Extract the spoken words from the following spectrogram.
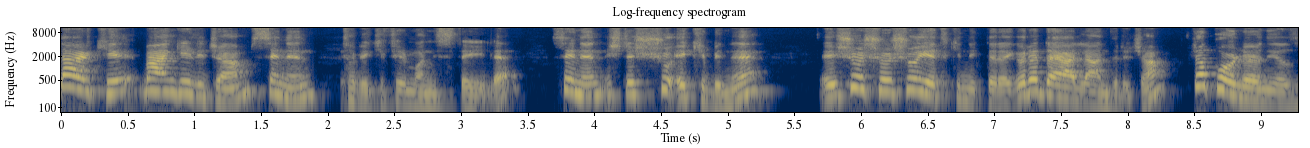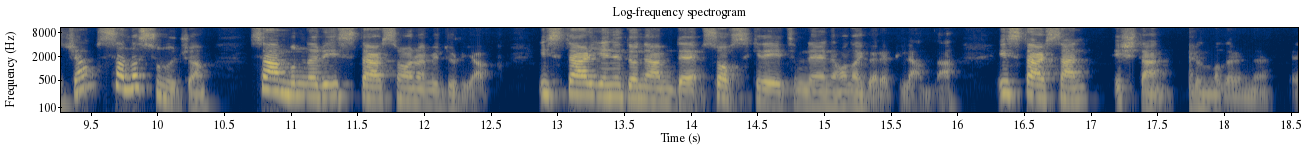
Der ki ben geleceğim senin tabii ki firmanın isteğiyle senin işte şu ekibini e, şu şu şu yetkinliklere göre değerlendireceğim. Raporlarını yazacağım, sana sunacağım. Sen bunları ister sonra müdür yap. İster yeni dönemde soft skill eğitimlerini ona göre planla. İstersen işten ayrılmalarını e,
